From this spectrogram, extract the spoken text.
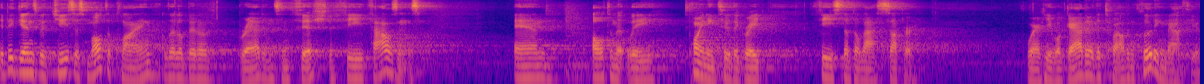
It begins with Jesus multiplying a little bit of bread and some fish to feed thousands and ultimately pointing to the great feast of the Last Supper, where he will gather the twelve, including Matthew,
